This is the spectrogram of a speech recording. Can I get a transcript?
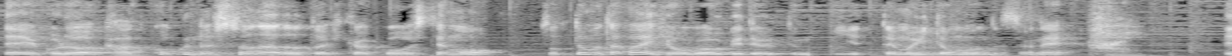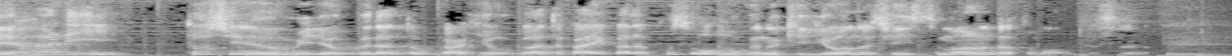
でこれは各国の首都などと比較をしてもとっても高い評価を受けていると言ってもいいと思うんですよね。はい、やはり都市の魅力だとか評価が高いからこそ多くの企業の進出もあるんだと思うんです。うん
